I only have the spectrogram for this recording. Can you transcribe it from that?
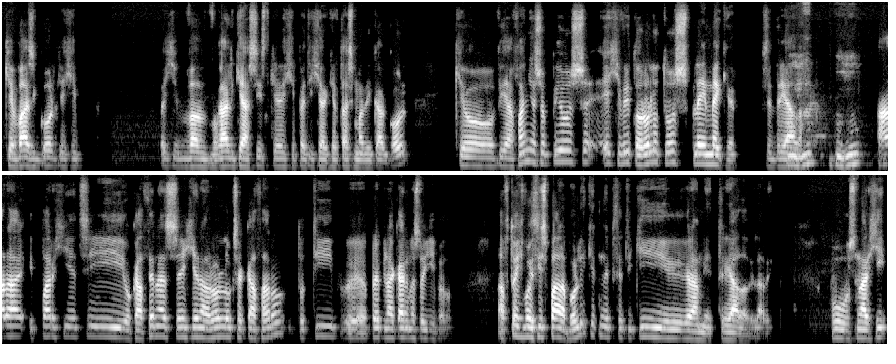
και βάζει γκολ και έχει, έχει βγάλει και assist και έχει πετύχει αρκετά σημαντικά γκολ και ο Διαφάνειας ο οποίος έχει βρει το ρόλο του ως playmaker στην τριάδα. Άρα υπάρχει έτσι, ο καθένας έχει ένα ρόλο ξεκάθαρο το τι ε, πρέπει να κάνει μέσα στο γήπεδο. Αυτό έχει βοηθήσει πάρα πολύ και την επιθετική γραμμή, τριάδα δηλαδή. Που στην αρχή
